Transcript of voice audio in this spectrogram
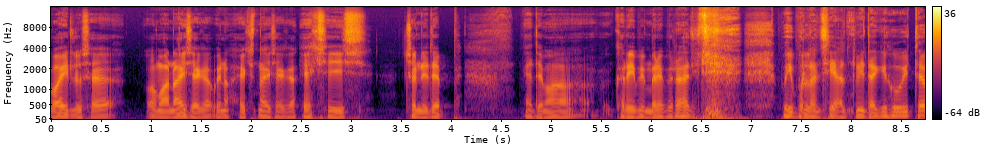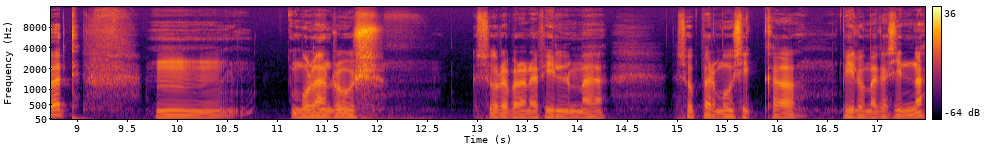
vaidluse oma naisega või noh, eksnaisega, ehk siis Johnny Depp ja tema Kariibi mere piraadid võib-olla on sealt midagi huvitavat mm,. Moulin Rouge, suurepärane film, supermuusika, piilume ka sinna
